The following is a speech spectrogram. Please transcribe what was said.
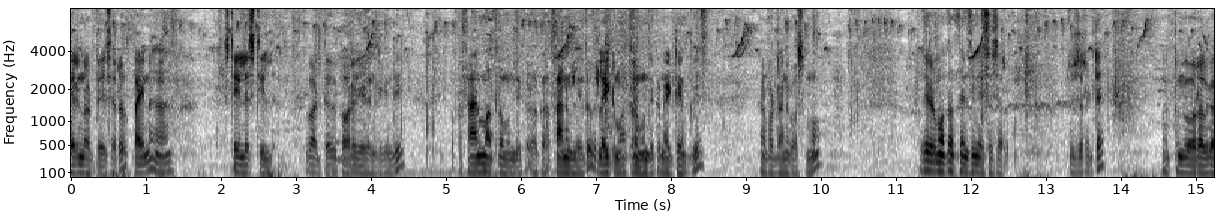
ఐరన్ వాటితో వేశారు. పైన స్టెయిన్లెస్ స్టీల్ వాటితో కవర్ చేయడం జరిగింది. ఒక ఫ్యాన్ మాత్రం ఉంది ఇక్కడ ఒక ఫ్యాన్ లేదు లైట్ మాత్రం ఉంది ఇక్కడ నైట్ టైంకి కనపడడానికి కోసము. అయితే ఇక్కడ మొత్తం ఫెన్సింగ్ వేసేసారు చూసారంటే మొత్తం ఓవరాల్గా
